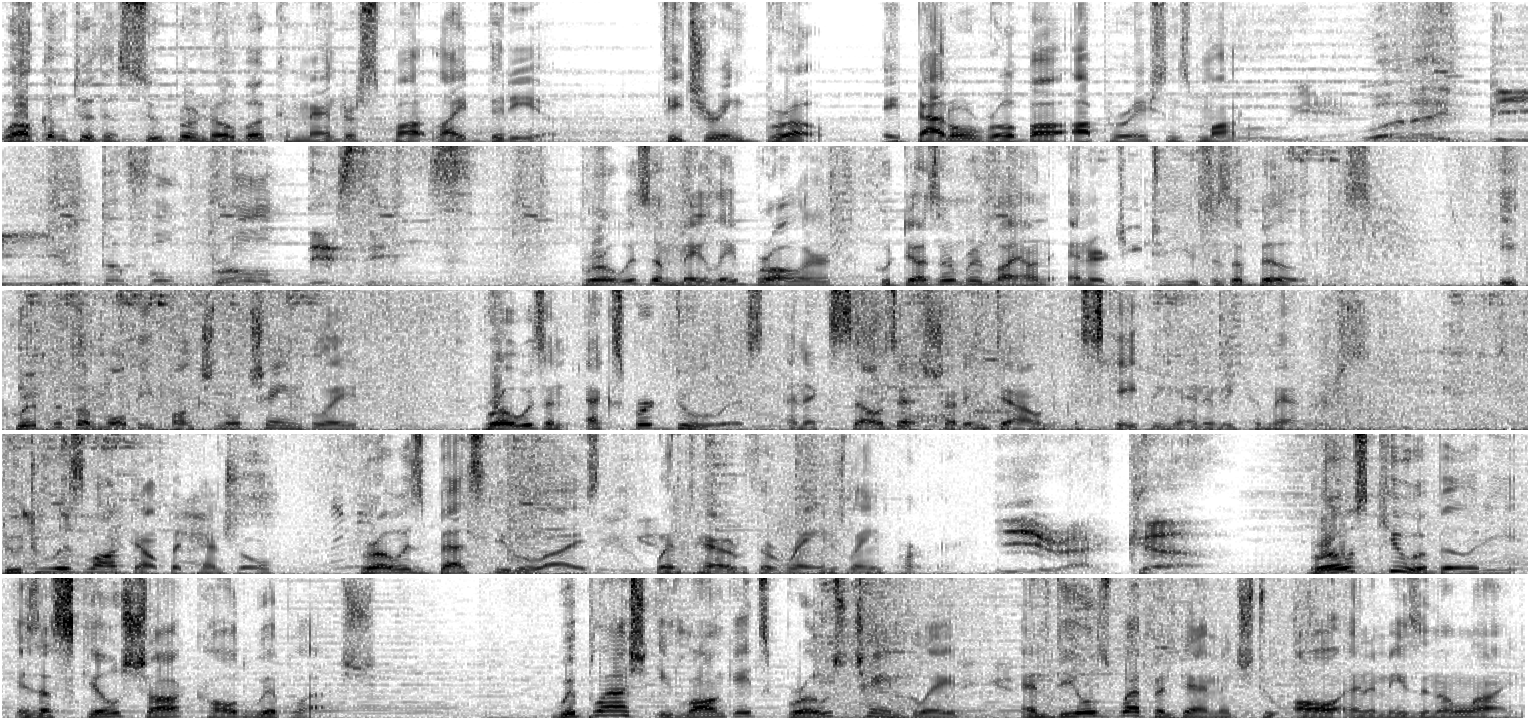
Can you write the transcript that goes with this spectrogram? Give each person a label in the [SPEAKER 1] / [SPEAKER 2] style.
[SPEAKER 1] Welcome to the Supernova Commander Spotlight video, featuring Bro, a battle robot operations model.
[SPEAKER 2] Oh yeah. What a beautiful brawl this is.
[SPEAKER 1] Bro is a melee brawler who doesn't rely on energy to use his abilities. Equipped with a multifunctional chain blade, Bro is an expert duelist and excels at shutting down escaping enemy commanders. Due to his lockdown potential, Bro is best utilized when paired with a range lane partner.
[SPEAKER 2] Here I come.
[SPEAKER 1] Bro's Q ability is a skill shot called Whiplash. Whiplash elongates Bro's chain blade and deals weapon damage to all enemies in a line.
